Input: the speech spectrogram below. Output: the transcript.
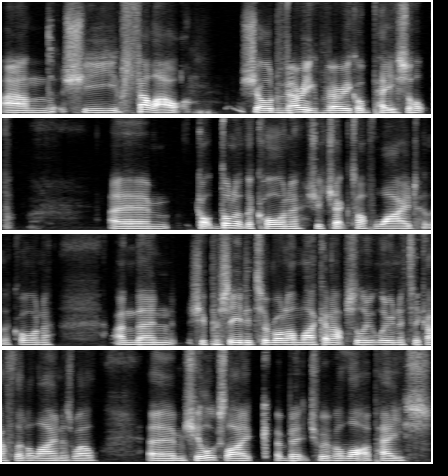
and she fell out. Showed very very good pace up. Um, got done at the corner. She checked off wide at the corner, and then she proceeded to run on like an absolute lunatic after the line as well. Um, she looks like a bitch with a lot of pace.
